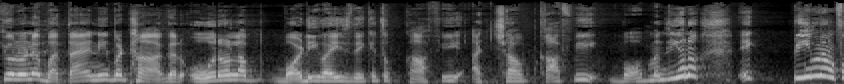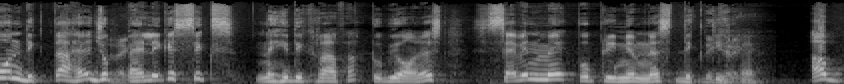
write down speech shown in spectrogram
कि उन्होंने बताया नहीं बट हाँ अगर ओवरऑल आप बॉडी वाइज देखें तो काफ़ी अच्छा काफ़ी मतलब यू नो एक प्रीमियम फ़ोन दिखता है जो पहले के सिक्स नहीं दिख रहा था टू बी ऑनेस्ट सेवन में वो प्रीमियमनेस दिखती है। अब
